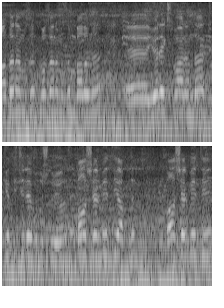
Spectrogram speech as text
Adana'mızın, Kozan'ımızın balını e, Yörex Fuarı'nda tüketiciyle buluşturuyoruz. Bal şerbeti yaptık. Bal şerbeti,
